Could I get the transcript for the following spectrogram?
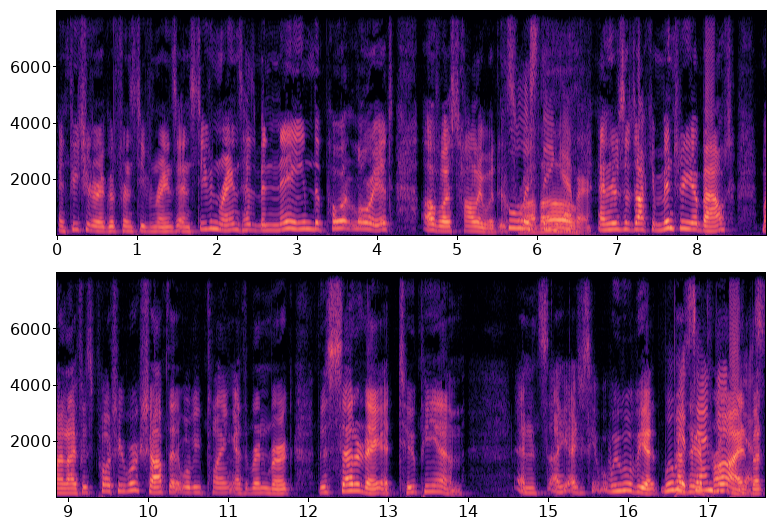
and featured our good friend Steven Reigns. And Steven Reigns has been named the Poet Laureate of West Hollywood this Coolest week. thing ever. And there's a documentary about My Life is Poetry Workshop that will be playing at the Brendenburg this Saturday at 2 p.m. And it's I, I just we will be at We'll be at Pasadena Pride, yes. but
